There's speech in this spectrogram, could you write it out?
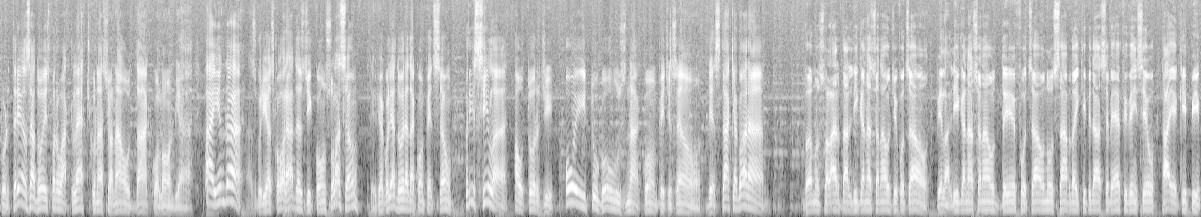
por 3 a 2 para o Atlético Nacional da Colômbia. Ainda as gurias coloradas de consolação, teve a goleadora da competição, Priscila, autor de oito gols na competição. Destaque agora Vamos falar da Liga Nacional de Futsal. Pela Liga Nacional de Futsal, no sábado, a equipe da CBF venceu a equipe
